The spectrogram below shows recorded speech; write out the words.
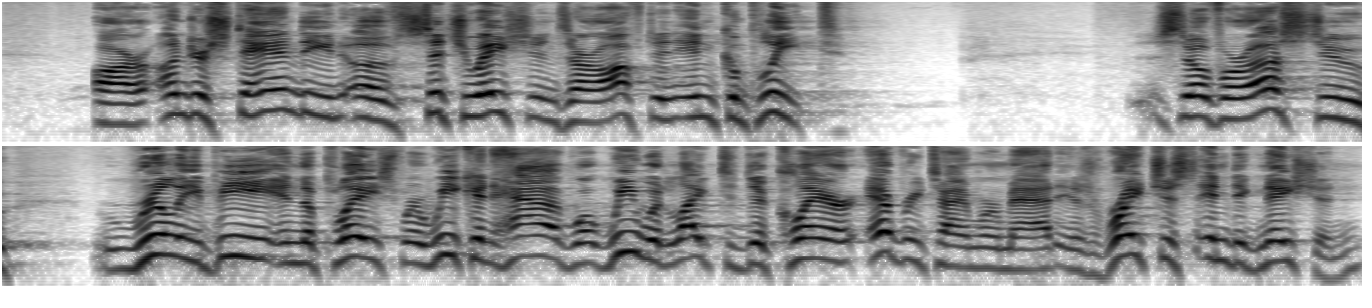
Our understanding of situations are often incomplete. So, for us to really be in the place where we can have what we would like to declare every time we're mad is righteous indignation.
